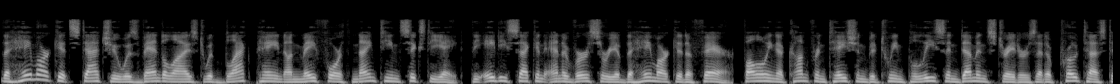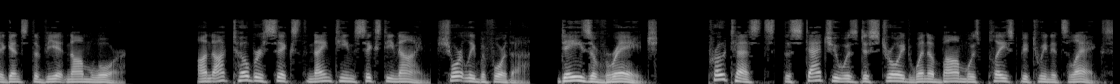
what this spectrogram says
The Haymarket statue was vandalized with black paint on May 4, 1968, the 82nd anniversary of the Haymarket affair, following a confrontation between police and demonstrators at a protest against the Vietnam War. On October 6, 1969, shortly before the «Days of Rage» protests, the statue was destroyed when a bomb was placed between its legs.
